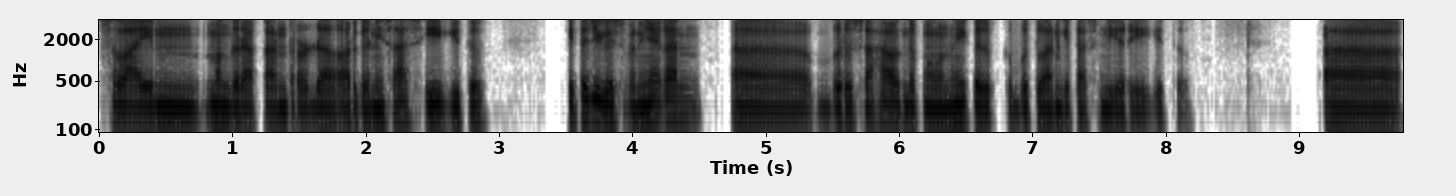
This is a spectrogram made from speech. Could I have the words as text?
selain menggerakkan roda organisasi gitu, kita juga sebenarnya kan uh, berusaha untuk memenuhi kebutuhan kita sendiri gitu. Uh,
